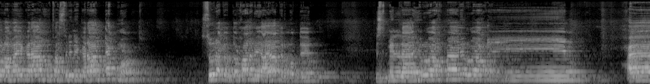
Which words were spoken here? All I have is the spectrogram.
ওলামায় কারাম মুফাসরিনে কারাম একমত। সুরাত দোকানের এই আয়াতের মধ্যে ইসমিল্লাহ রহমান রহিম। হ্যাঁ।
